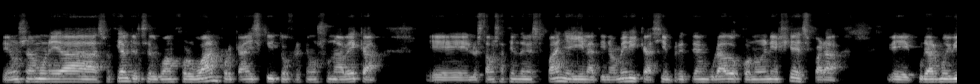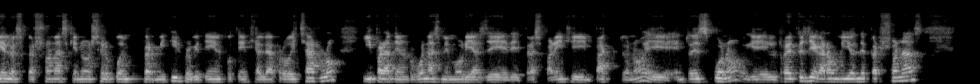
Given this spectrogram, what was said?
Tenemos una moneda social que es el One for One, por cada inscrito ofrecemos una beca. Eh, lo estamos haciendo en España y en Latinoamérica, siempre triangulado con ONGs para eh, curar muy bien las personas que no se lo pueden permitir porque tienen el potencial de aprovecharlo y para tener buenas memorias de, transparencia y impacto. ¿no? entonces, bueno, el reto es llegar a un millón de personas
